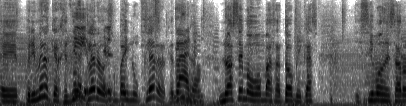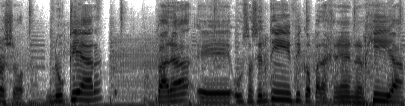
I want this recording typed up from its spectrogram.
eh, primero que Argentina, Sí, claro, el- es un país nuclear Argentina. Claro. No hacemos bombas atómicas, hicimos desarrollo nuclear para eh, uso científico, para generar energía,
